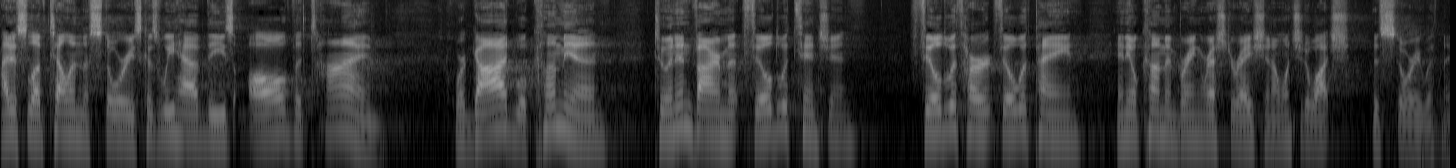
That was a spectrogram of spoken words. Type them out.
I just love telling the stories because we have these all the time where God will come in to an environment filled with tension, filled with hurt, filled with pain, and He'll come and bring restoration. I want you to watch this story with me.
